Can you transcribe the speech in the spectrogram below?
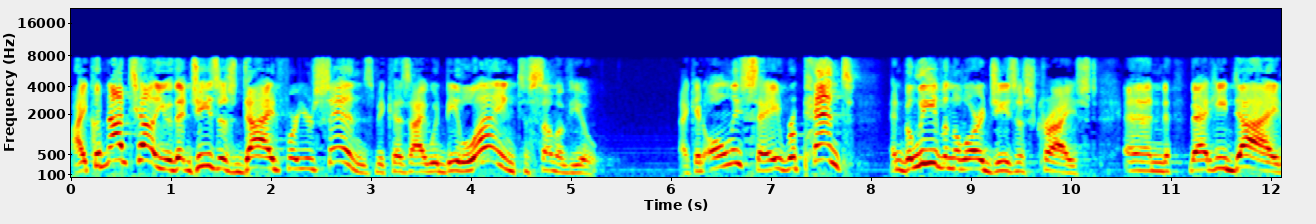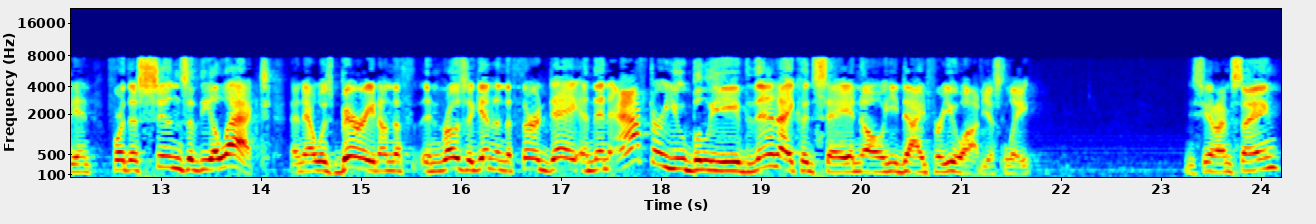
I could not tell you that Jesus died for your sins because I would be lying to some of you. I could only say, repent and believe in the Lord Jesus Christ and that he died and for the sins of the elect and that was buried on the and rose again on the third day and then after you believed then I could say no he died for you obviously you see what I'm saying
